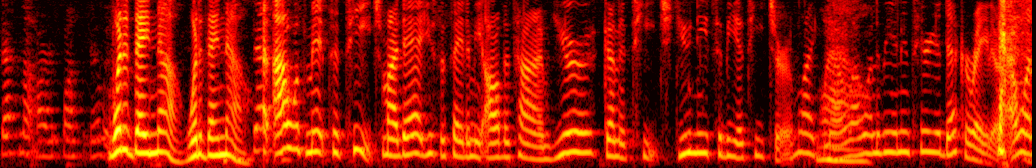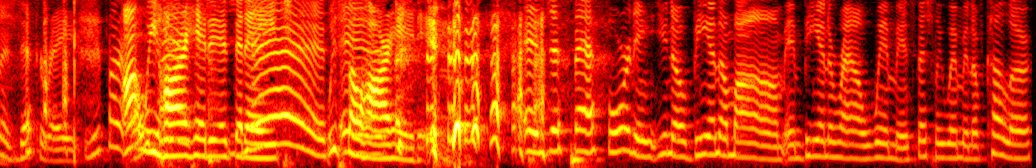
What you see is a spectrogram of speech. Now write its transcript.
that's not my responsibility. What did they know? What did they know? that I was meant to teach. My dad used to say to me all the time, "You're gonna teach. You need to be a teacher." I'm like, "No, I want to be an interior decorator. I want to decorate." Aren't we hard headed at that Yes, age? We're so hard headed. and just fast forwarding, you know, being a mom and being around women, especially women of color,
